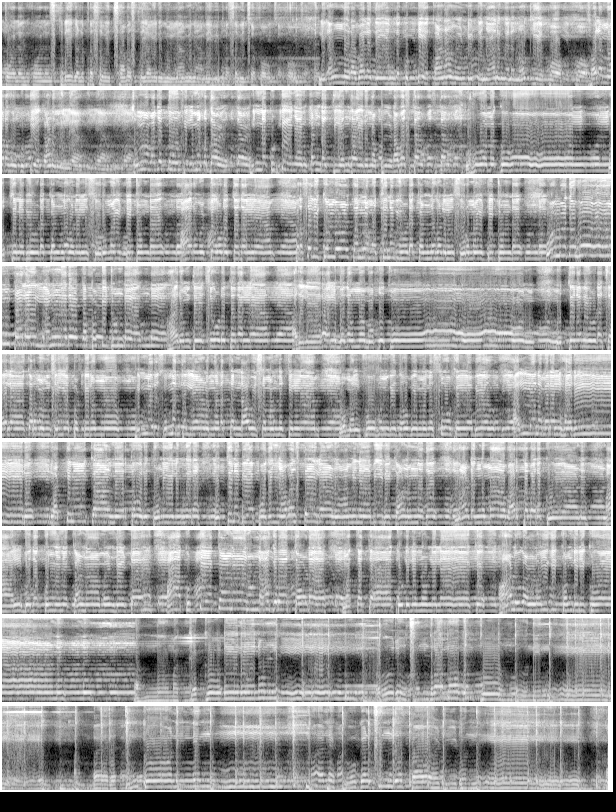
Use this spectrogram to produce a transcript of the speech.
പോലെ സ്ത്രീകൾ പ്രസവിച്ച അവസ്ഥയായിരുന്നു ലാമിന ബേബി പ്രസവിച്ചപ്പോ എന്റെ കുട്ടിയെ കാണാൻ വേണ്ടിയിട്ട് ഞാൻ ഇങ്ങനെ നോക്കിയപ്പോ ഫലമറവ് കുട്ടിയെ കാണുന്നില്ല. പിന്നെ കുട്ടിയെ ഞാൻ കണ്ടെത്തി. എന്തായിരുന്നു അപ്പയുടെ അവസ്ഥ. മുത്തുനബിയുടെ കണ്ണുകളിൽ സുറുമയിട്ടിട്ടുണ്ട് ആരും ഇട്ടുകൊടുത്തതല്ല. പ്രസവിക്കുമ്പോൾ തന്നെ മുത്തുനബിയുടെ കണ്ണുകളിൽ സുറുമയിട്ടിട്ടുണ്ട്. തലയിൽ എണ്ണ തേക്കപ്പെട്ടിട്ടുണ്ട്. ആരും തേച്ചു കൊടുത്തതല്ല. അതിലേറെ അത്ഭുതം മുത്തുനബിയുടെ ചലാകർമ്മം ചെയ്യപ്പെട്ടിരുന്നു. പിന്നൊരു സുന്നത്തല്യാണം നടത്തേണ്ട ആവശ്യം വന്നിട്ടില്ല. പട്ടിനേക്കാൾ നേർത്ത ഒരു തുണിയിൽ ഇങ്ങനെ മുത്തനബിയെ പൊതിഞ്ഞ അവസ്ഥയിലാണ് ആമിന ബീവി കാണുന്നത്. നടങ്ങുമാ ആ വാർത്ത പരക്കുകയാണ്. ആ അത്ഭുത കുഞ്ഞിനെ കാണാൻ വേണ്ടിയിട്ട് ആ കുട്ടിയെ കാണാനുള്ള ആഗ്രഹത്തോടെ മക്കത്ത് കുടിലിനുള്ളിലേക്ക് ആളുകൾ ഒഴുകിക്കൊണ്ടിരിക്കുകയാണ്. അന്ന് മക്കക്കുടിലിനുള്ളിൽ ഒരു ചന്ദ്രമുഖം പൂണ്ടു നിന്നേ. അമ്പരത്തിൻ കോണിൽ നിന്നും മലക്കുകൾ ചിന്ത പാടിടുന്നേ.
